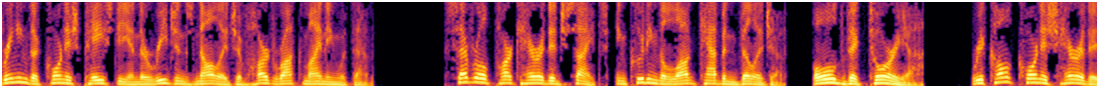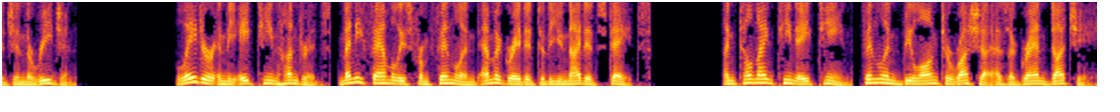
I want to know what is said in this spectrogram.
bringing the Cornish pasty and their region's knowledge of hard rock mining with them. Several park heritage sites, including the log cabin village of Old Victoria, recall Cornish heritage in the region. Later in the 1800s, many families from Finland emigrated to the United States. Until 1918, Finland belonged to Russia as a Grand Duchy.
